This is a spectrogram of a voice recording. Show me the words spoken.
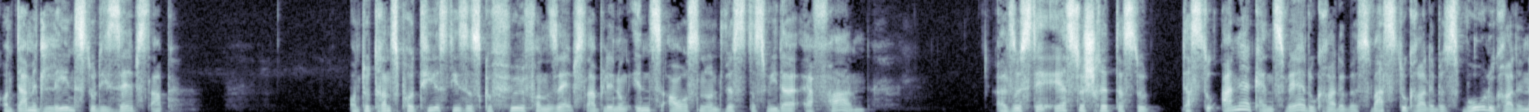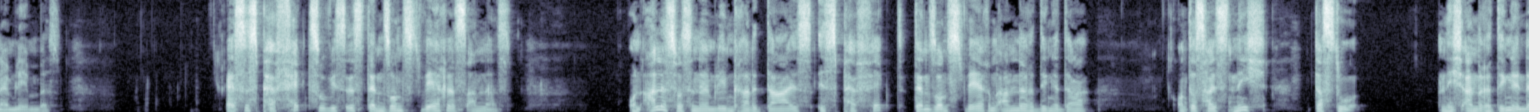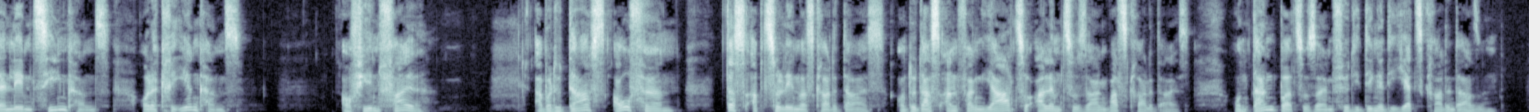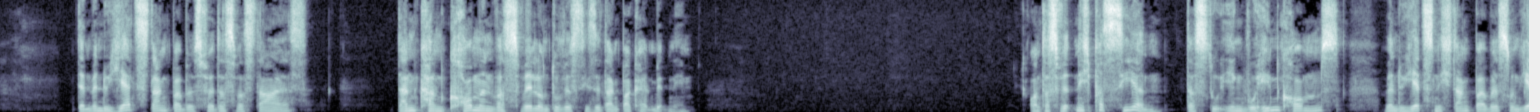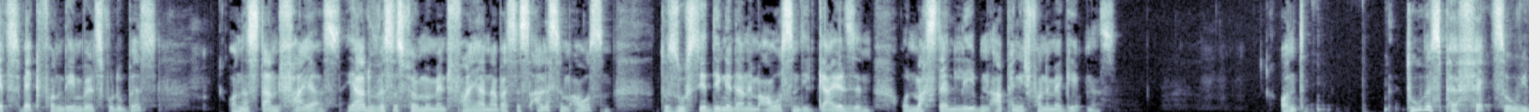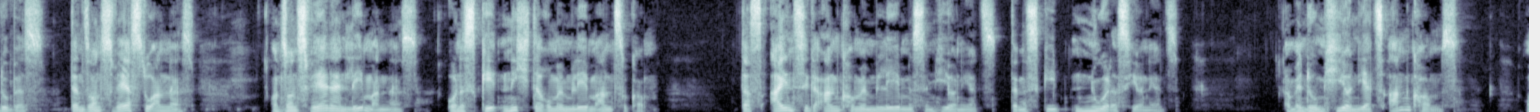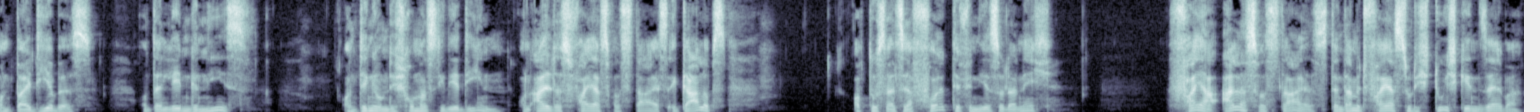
Und damit lehnst du dich selbst ab. Und du transportierst dieses Gefühl von Selbstablehnung ins Außen und wirst es wieder erfahren. Also ist der erste Schritt, dass du, dass du anerkennst, wer du gerade bist, was du gerade bist, wo du gerade in deinem Leben bist. Es ist perfekt so, wie es ist, denn sonst wäre es anders. Und alles, was in deinem Leben gerade da ist, ist perfekt, denn sonst wären andere Dinge da. Und das heißt nicht, dass du nicht andere Dinge in dein Leben ziehen kannst oder kreieren kannst. Auf jeden Fall. Aber du darfst aufhören, das abzulehnen, was gerade da ist. Und du darfst anfangen, Ja zu allem zu sagen, was gerade da ist. Und dankbar zu sein für die Dinge, die jetzt gerade da sind. Denn wenn du jetzt dankbar bist für das, was da ist, dann kann kommen, was will, und du wirst diese Dankbarkeit mitnehmen. Und das wird nicht passieren, dass du irgendwo hinkommst, wenn du jetzt nicht dankbar bist und jetzt weg von dem willst, wo du bist und es dann feierst. Ja, du wirst es für einen Moment feiern, aber es ist alles im Außen. Du suchst dir Dinge dann im Außen, die geil sind und machst dein Leben abhängig von dem Ergebnis. Und du bist perfekt so, wie du bist, denn sonst wärst du anders. Und sonst wäre dein Leben anders. Und es geht nicht darum, im Leben anzukommen. Das einzige Ankommen im Leben ist im Hier und Jetzt. Denn es gibt nur das Hier und Jetzt. Und wenn du im Hier und Jetzt ankommst und bei dir bist und dein Leben genießt und Dinge um dich herum hast, die dir dienen und all das feierst, was da ist, egal ob's, ob du es als Erfolg definierst oder nicht, feier alles, was da ist, denn damit feierst du dich durchgehend selber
